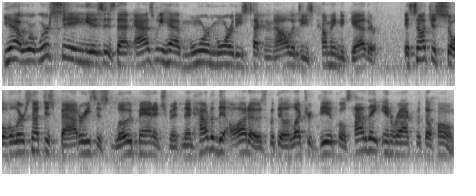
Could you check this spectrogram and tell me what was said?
Yeah, what we're seeing is is that as we have more and more of these technologies coming together, it's not just solar, it's not just batteries, it's load management. And then how do the autos with the electric vehicles, how do they interact with the home?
